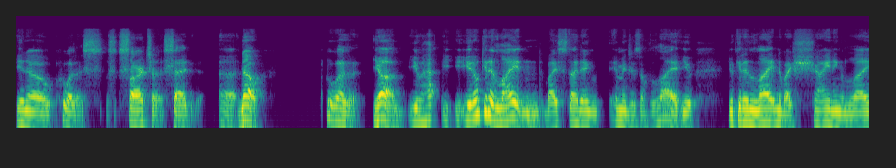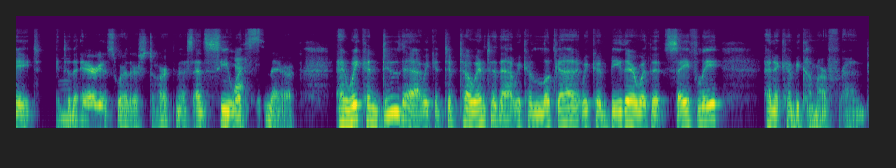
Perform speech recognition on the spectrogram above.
you know, who was it? Sartre said, uh, no, who was it? Jung. You have you don't get enlightened by studying images of light. You you get enlightened by shining light into the Mm. areas where there's darkness and see what's Yes. in there. And we can do that. We can tiptoe into that. We can look at it. We can be there with it safely, and it can become our friend.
